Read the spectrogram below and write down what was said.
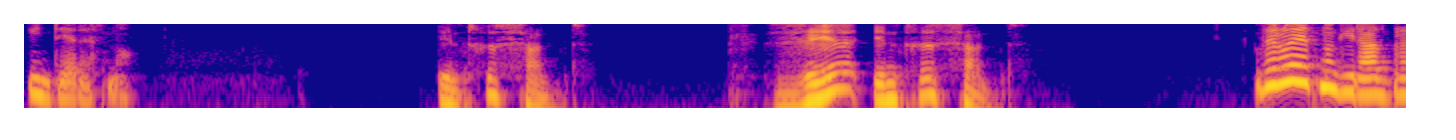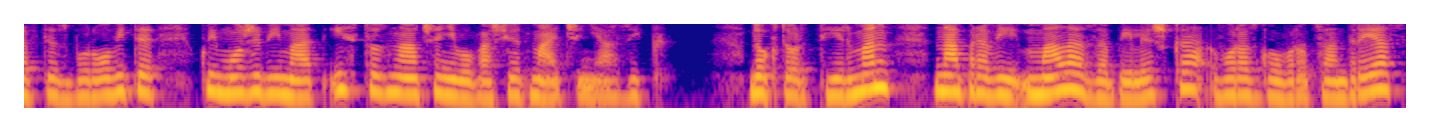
интересно. Interessant. Sehr interessant. Веројатно ги разбравте зборовите кои може би имаат исто значење во вашиот мајчин јазик. Доктор Тирман направи мала забелешка во разговорот со Андреас,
